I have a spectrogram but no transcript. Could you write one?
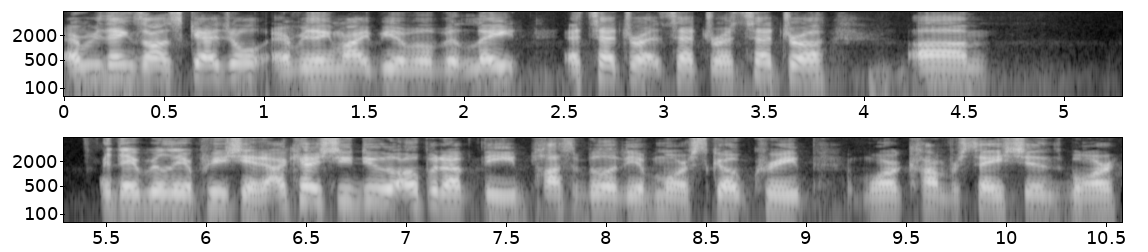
Everything's on schedule. Everything might be a little bit late, etc., etc., etc. They really appreciate it. I guess you do open up the possibility of more scope creep, more conversations, more.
